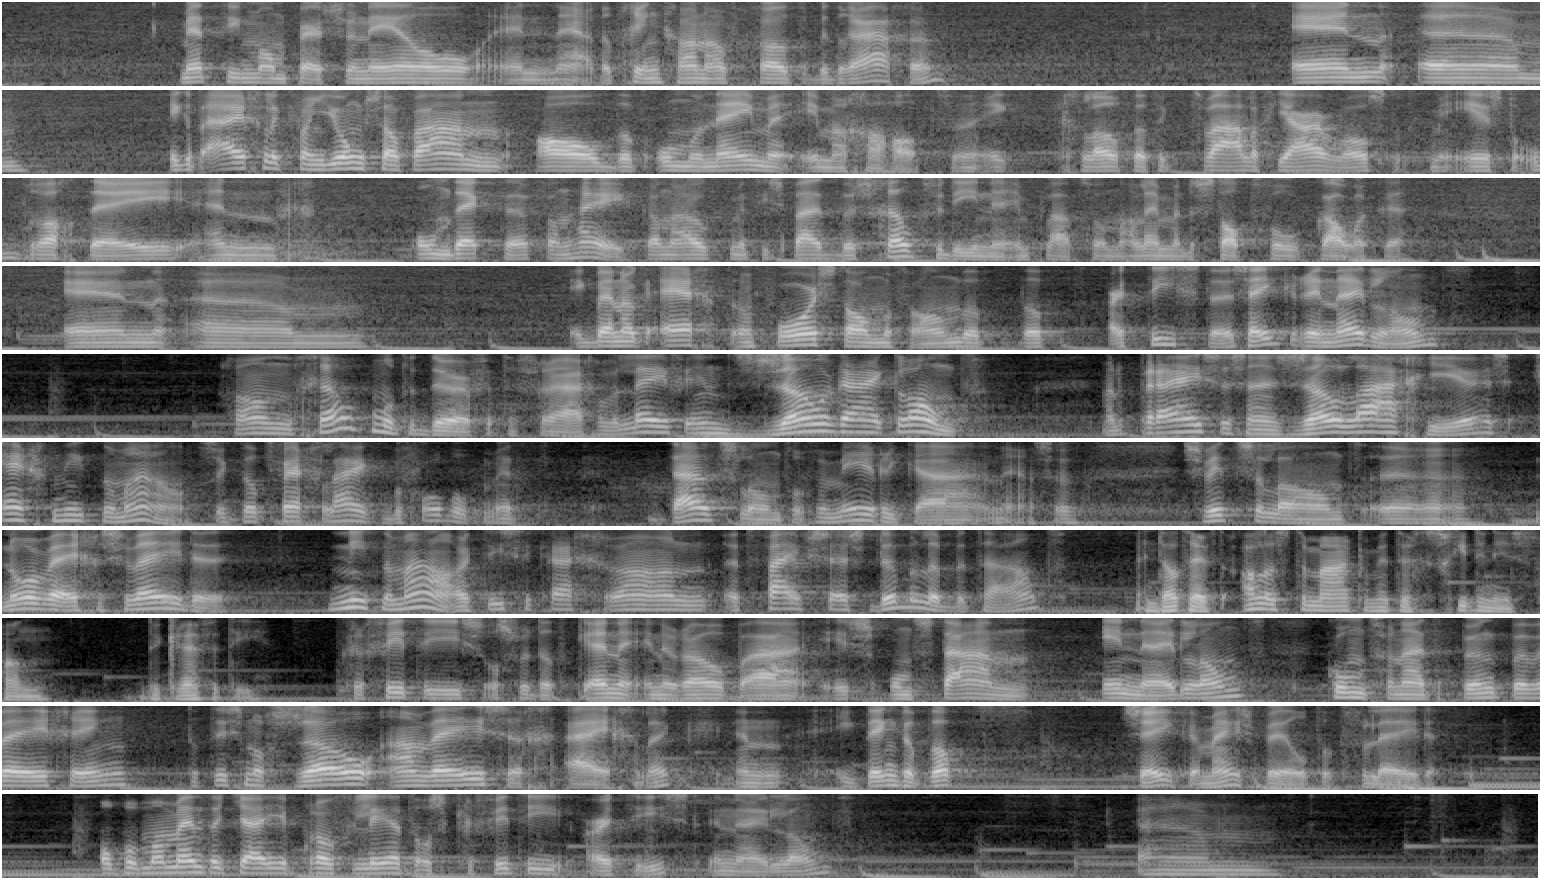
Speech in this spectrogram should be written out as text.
met tien man personeel en nou ja, dat ging gewoon over grote bedragen. En um, ik heb eigenlijk van jongs af aan al dat ondernemen in me gehad. Ik geloof dat ik 12 jaar was, dat ik mijn eerste opdracht deed en ontdekte van hé, hey, ik kan ook met die spuitbus geld verdienen in plaats van alleen maar de stad vol kalken. En um, ik ben ook echt een voorstander van dat, dat artiesten, zeker in Nederland, gewoon geld moeten durven te vragen. We leven in zo'n rijk land. Maar de prijzen zijn zo laag hier, is echt niet normaal. Als ik dat vergelijk bijvoorbeeld met Duitsland of Amerika, nou ja, zo Zwitserland, uh, Noorwegen, Zweden. Niet normaal. Artiesten krijgen gewoon het vijf, zes dubbele betaald. En dat heeft alles te maken met de geschiedenis van de graffiti. Graffiti, zoals we dat kennen in Europa, is ontstaan in Nederland. Komt vanuit de punkbeweging dat is nog zo aanwezig eigenlijk. En ik denk dat dat zeker meespeelt, dat verleden. Op het moment dat jij je profileert als graffiti-artiest in Nederland, um,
